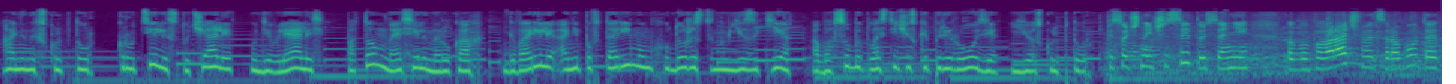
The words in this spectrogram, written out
Аниных скульптур. Крутили, стучали, удивлялись, потом носили на руках. Говорили о неповторимом художественном языке, об особой пластической природе ее скульптур. Песочные часы, то есть они как бы поворачиваются, работают,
